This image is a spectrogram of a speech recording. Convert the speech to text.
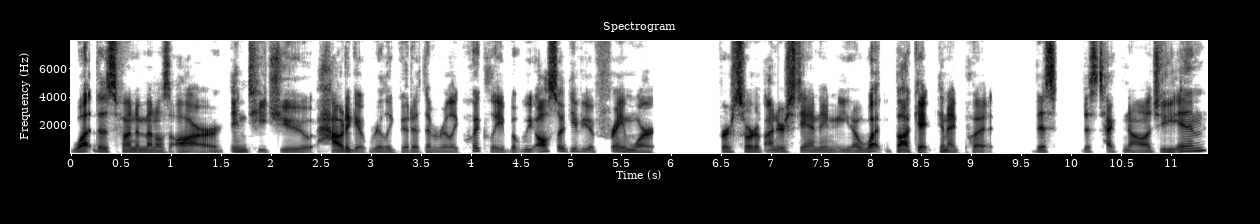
what those fundamentals are and teach you how to get really good at them really quickly, but we also give you a framework for sort of understanding, you know, what bucket can I put this this technology in?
